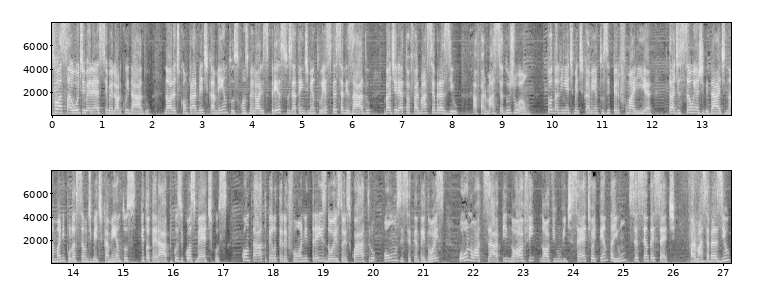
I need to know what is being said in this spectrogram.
Sua saúde merece o melhor cuidado. Na hora de comprar medicamentos com os melhores preços e atendimento especializado, vá direto à Farmácia Brasil, a farmácia do João. Toda a linha de medicamentos e perfumaria. Tradição e agilidade na manipulação de medicamentos, fitoterápicos e cosméticos. Contato pelo telefone 3224 1172 ou no WhatsApp 99127 8167. Farmácia Brasil,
